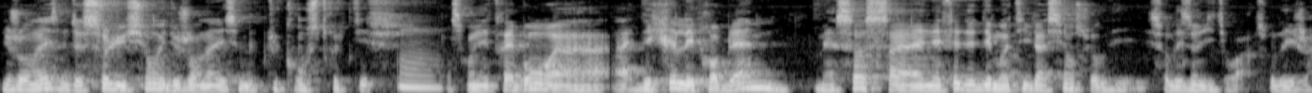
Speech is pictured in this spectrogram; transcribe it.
du journalisme de solution et du journalisme plus constructif. Mm. Parce qu'on est très bon à, à, décrire les problèmes, mais ça, ça a un effet de démotivation sur des, sur des auditoires, sur des gens.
